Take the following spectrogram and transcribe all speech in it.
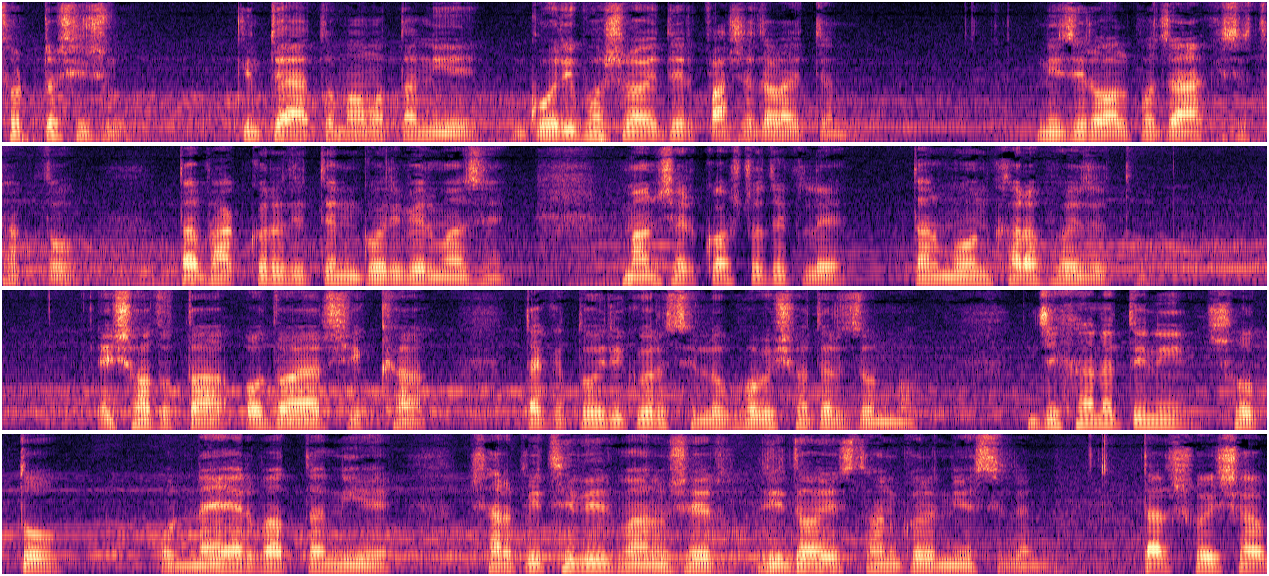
ছোট্ট শিশু, কিন্তু এত মমতা নিয়ে গরিব অসহায়দের পাশে দাঁড়াইতেন। নিজের অল্প যা কিছু থাকতো, তা ভাগ করে দিতেন গরিবের মাঝে। মানুষের কষ্ট দেখলে তার মন খারাপ হয়ে যেত। এই সততা ও দয়ার শিক্ষা তাকে তৈরি করেছিল ভবিষ্যতের জন্য, যেখানে তিনি সত্য ও ন্যায়ের বার্তা নিয়ে সারা পৃথিবীর মানুষের হৃদয় স্থান করে নিয়েছিলেন। তার শৈশব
